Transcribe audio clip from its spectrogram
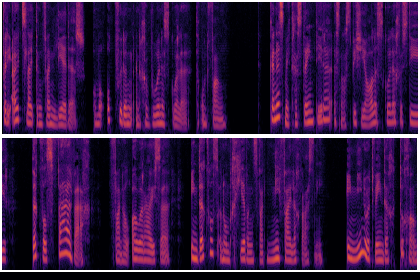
vir die uitsluiting van leerders om 'n opvoeding in gewone skole te ontvang. Kinders met gestremthede is na spesiale skole gestuur, dikwels ver weg van hul ouerhuise en dikwels in omgewings wat nie veilig was nie en nie noodwendig toegang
